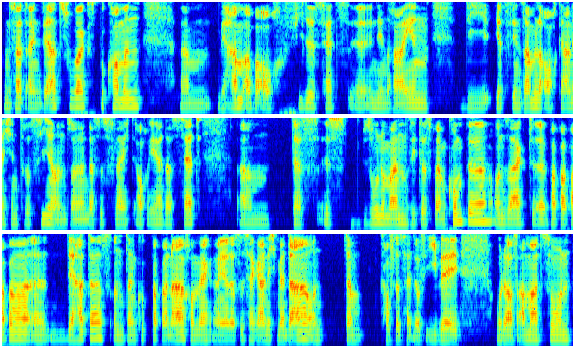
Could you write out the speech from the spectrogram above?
und es hat einen Wertzuwachs bekommen. Ähm, wir haben aber auch viele Sets äh, in den Reihen, die jetzt den Sammler auch gar nicht interessieren, sondern das ist vielleicht auch eher das Set, ähm, das ist, Sohnemann sieht das beim Kumpel und sagt, äh, Papa, Papa, äh, der hat das und dann guckt Papa nach und merkt, naja, das ist ja gar nicht mehr da und dann kauft das halt auf Ebay oder auf Amazon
